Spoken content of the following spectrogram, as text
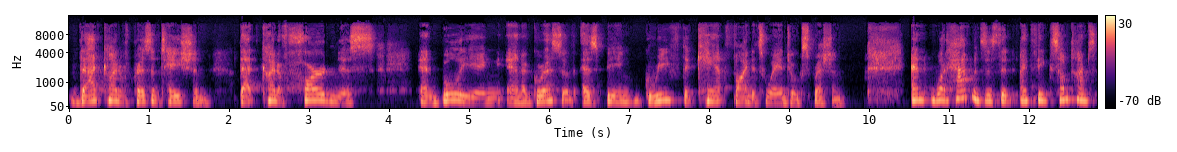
that kind of presentation, that kind of hardness and bullying and aggressive as being grief that can't find its way into expression. And what happens is that I think sometimes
